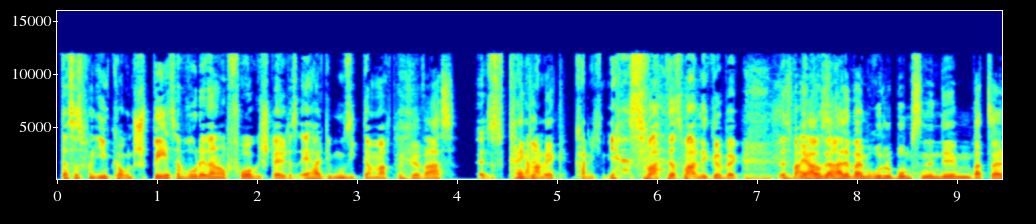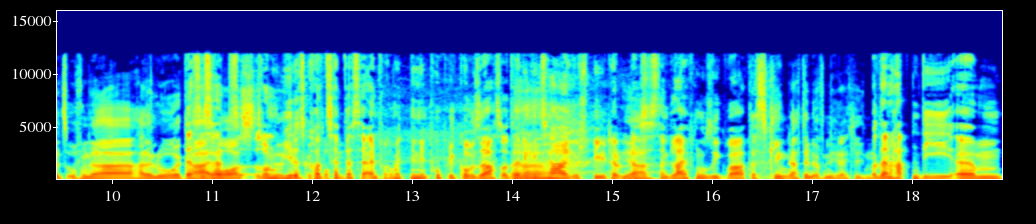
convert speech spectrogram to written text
dass es von ihm kam. Und später wurde er dann auch vorgestellt, dass er halt die Musik da macht. Und wer war's? Es, keine Nickelback. Ahnung, kann ich nicht. Ja, das war, das war Nickelback. Das war Die haben sie so, alle beim Rudelbumsen in dem Bad Salzufener Hannelore Das Karl ist halt Horst, so ein äh, weirdes. Konzept, dass er einfach mitten in dem Publikum saß und seine Ah, Gitarre gespielt hat und ja. dass es dann Live-Musik war. Das klingt nach den öffentlich-rechtlichen. Und dann hatten die ähm,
